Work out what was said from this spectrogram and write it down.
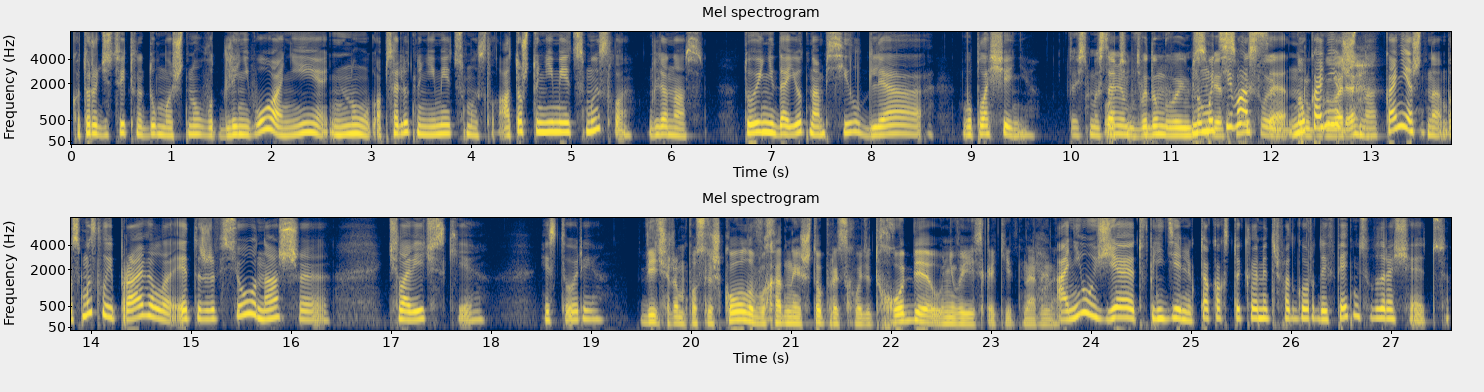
которые действительно думаешь, ну вот для него они ну, абсолютно не имеют смысла. А то, что не имеет смысла для нас, то и не дает нам сил для воплощения. То есть мы сами Очень. выдумываем ну, себе мотивация, смыслы, ну, конечно, говоря. конечно. Смыслы и правила – это же все наши человеческие истории. Вечером после школы, в выходные что происходит? Хобби у него есть какие-то, наверное? Они уезжают в понедельник, так как 100 километров от города, и в пятницу возвращаются.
